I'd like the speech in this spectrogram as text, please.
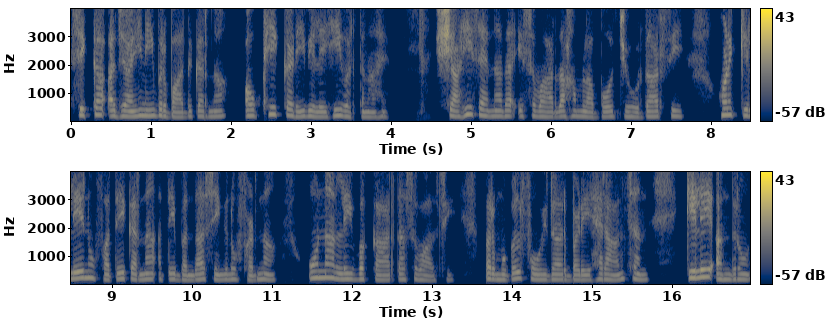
ਸਿੱਕਾ ਅਜਾਈ ਨਹੀਂ ਬਰਬਾਦ ਕਰਨਾ, ਔਖੀ ਘੜੀ ਵੇਲੇ ਹੀ ਵਰਤਣਾ ਹੈ। ਸ਼ਾਹੀ ਸੈਨਾ ਦਾ ਇਸ ਵਾਰ ਦਾ ਹਮਲਾ ਬਹੁਤ ਜ਼ੋਰਦਾਰ ਸੀ। ਹੁਣ ਕਿਲ੍ਹੇ ਨੂੰ ਫਤਿਹ ਕਰਨਾ ਅਤੇ ਬੰਦਾ ਸਿੰਘ ਨੂੰ ਫੜਨਾ ਉਹਨਾਂ ਲਈ ਵਕਾਰ ਦਾ ਸਵਾਲ ਸੀ, ਪਰ ਮੁਗਲ ਫੌਜਦਾਰ ਬੜੇ ਹੈਰਾਨ ਸਨ ਕਿਲੇ ਅੰਦਰੋਂ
